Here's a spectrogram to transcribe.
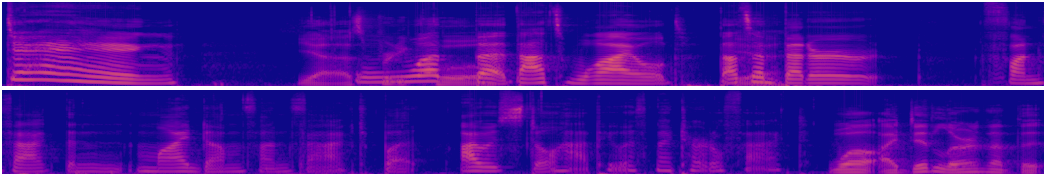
Dang. Yeah, that's pretty what cool. the that's wild. That's a better fun fact than my dumb fun fact, but I was still happy with my turtle fact. Well, I did learn that the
